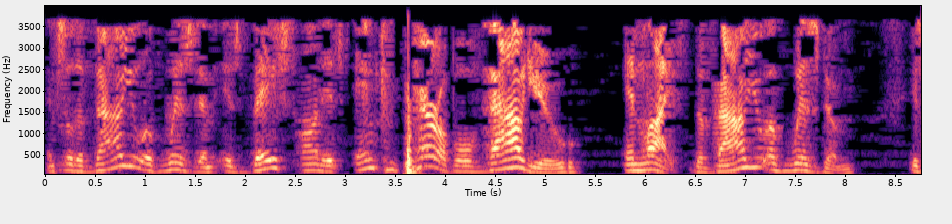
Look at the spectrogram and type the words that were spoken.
And so the value of wisdom is based on its incomparable value in life. The value of wisdom is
